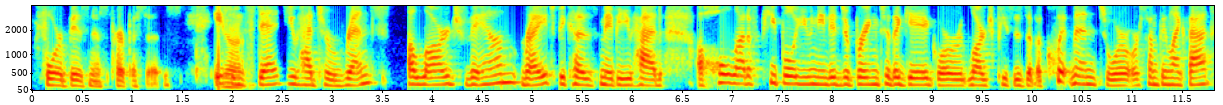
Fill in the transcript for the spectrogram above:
for business purposes. If yeah. instead you had to rent a large van, right? Because maybe you had a whole lot of people you needed to bring to the gig or large pieces of equipment or, or something like that,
